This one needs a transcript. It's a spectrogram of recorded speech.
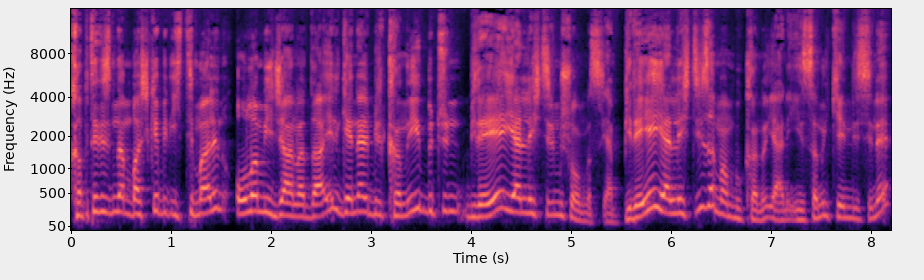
kapitalizmden başka bir ihtimalin olamayacağına dair genel bir kanıyı bütün bireye yerleştirmiş olması. Yani bireye yerleştiği zaman bu kanı yani insanın kendisine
